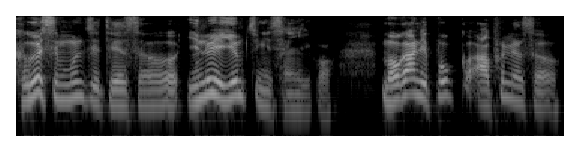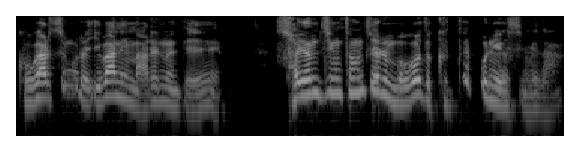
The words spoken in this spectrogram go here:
그것이 문제돼서 인후에 염증이 생기고 목안이 붓고 아프면서 구갈증으로 입안이 마르는데 소염진통제를 먹어도 그때뿐이었습니다.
